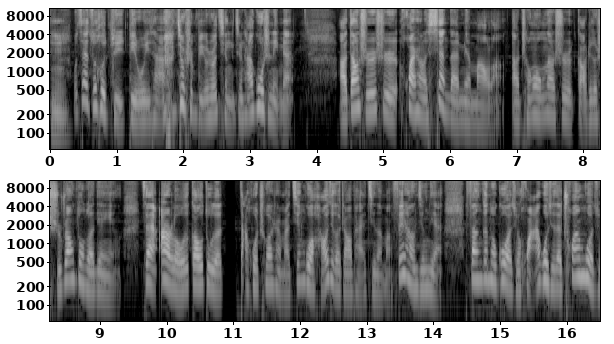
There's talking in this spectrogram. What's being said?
嗯我再最后比比如一下，就是比如说警警察故事里面。啊，当时是换上了现代面貌了啊！成龙呢是搞这个时装动作电影，在二楼高度的大货车上面经过好几个招牌，记得吗？非常经典，翻跟头过去，滑过去，再穿过去，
